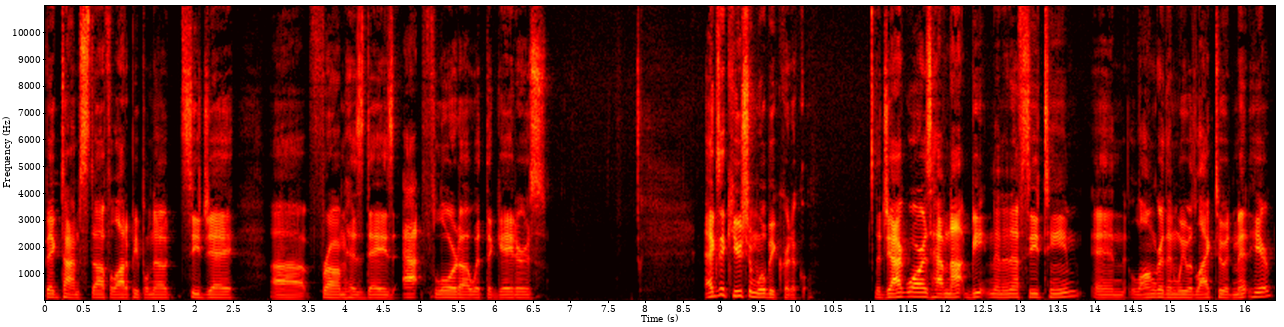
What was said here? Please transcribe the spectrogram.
Big time stuff. A lot of people know CJ uh, from his days at Florida with the Gators. Execution will be critical. The Jaguars have not beaten an NFC team in longer than we would like to admit here.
